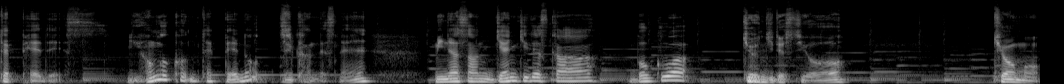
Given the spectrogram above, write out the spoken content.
テペです。日本語コンテッペの時間ですね。皆さん元気ですか？僕は元気ですよ。今日も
